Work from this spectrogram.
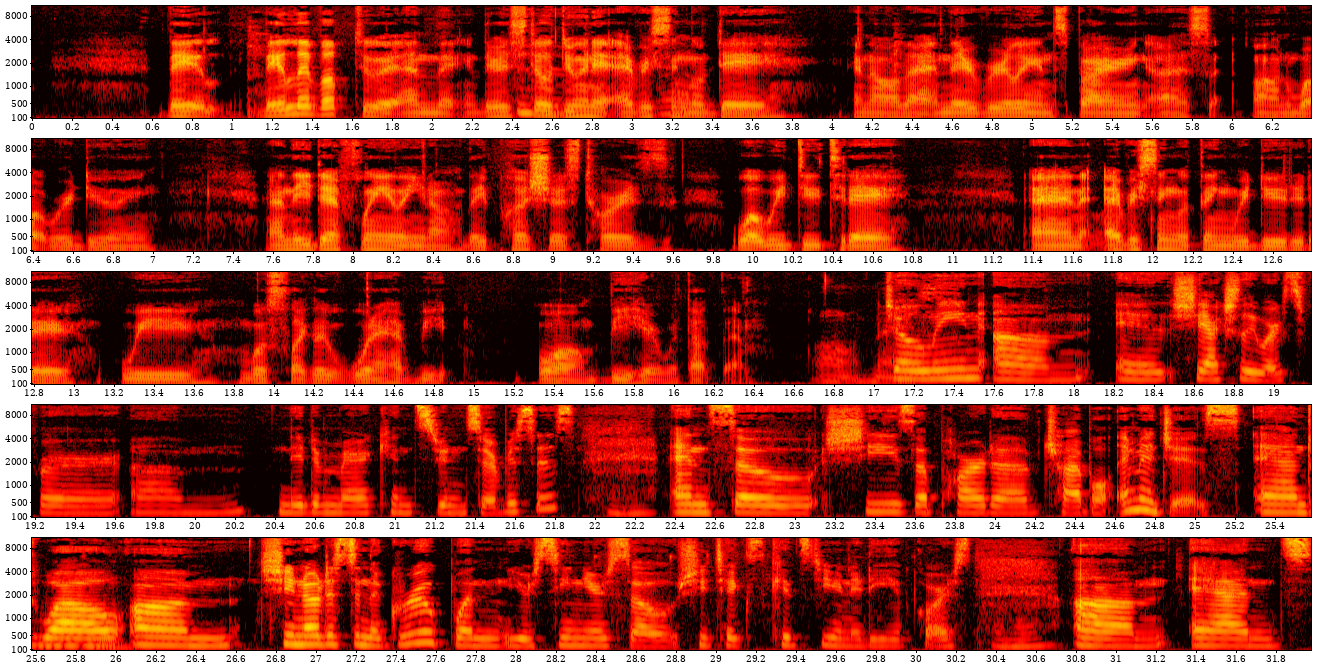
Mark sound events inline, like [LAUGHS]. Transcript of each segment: they they live up to it and they, they're still mm-hmm. doing it every single day and all that, and they're really inspiring us on what we're doing and they definitely you know they push us towards what we do today and every single thing we do today we most likely wouldn't have be well be here without them Oh, nice. Jolene, um, is, she actually works for um, Native American Student Services, mm-hmm. and so she's a part of Tribal Images. And mm-hmm. while um, she noticed in the group when you're senior, so she takes kids to Unity, of course, mm-hmm. Um, and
